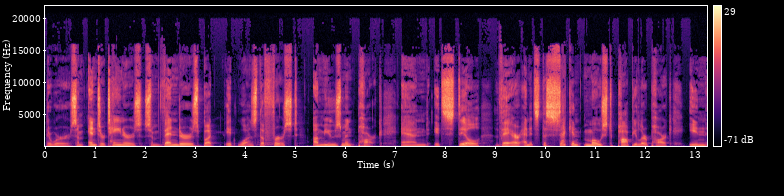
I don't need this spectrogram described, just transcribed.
there were some entertainers, some vendors, but it was the first amusement park. And it's still there, and it's the second most popular park in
